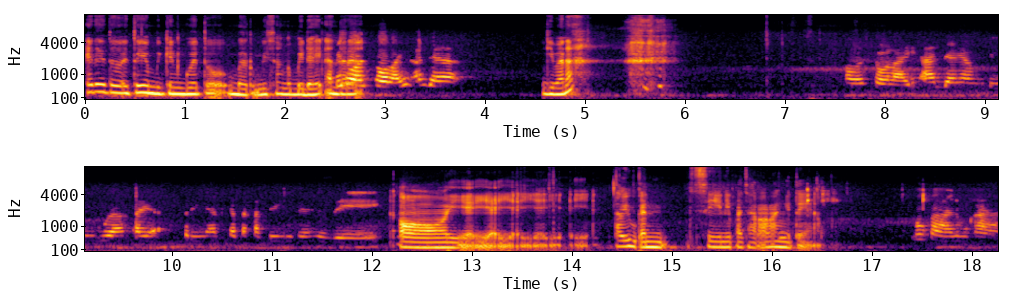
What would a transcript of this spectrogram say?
Itu itu itu yang bikin gue tuh baru bisa ngebedain tapi kalau antara cowok lain ada? Gimana? Kalau cowok lain ada yang bikin gue kayak teringat kata-kata gitu ya Zik oh iya iya iya iya iya, iya. tapi bukan si ini pacar orang gitu ya? Bukan bukan.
